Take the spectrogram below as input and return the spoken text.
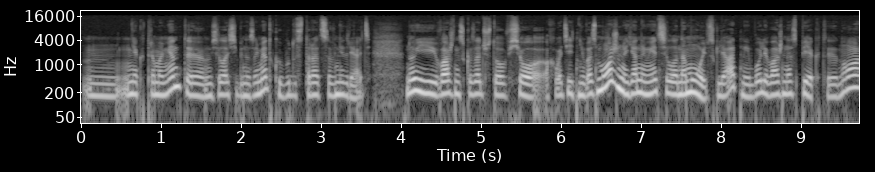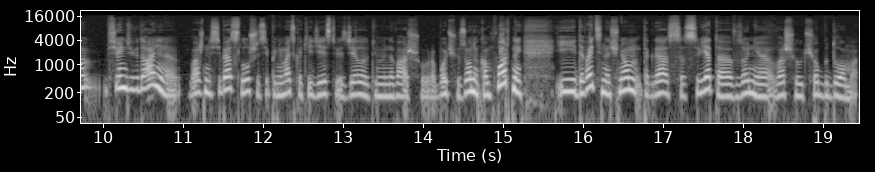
некоторые моменты взяла себе на заметку и буду стараться внедрять. Ну и важно сказать, что все охватить невозможно. Я наметила, на мой взгляд, наиболее важные аспекты. Но все индивидуально. Важно себя слушать и понимать, какие действия сделают именно вашу рабочую зону комфортной. И давайте начнем тогда со света в зоне вашей учебы дома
